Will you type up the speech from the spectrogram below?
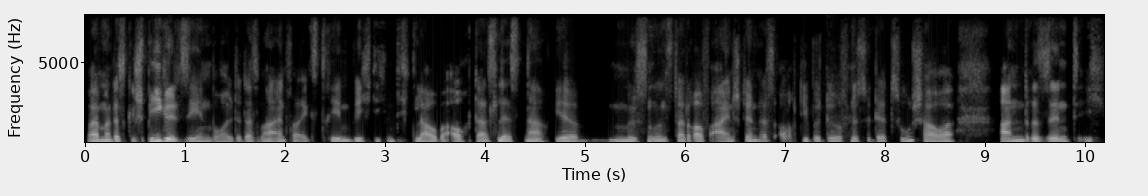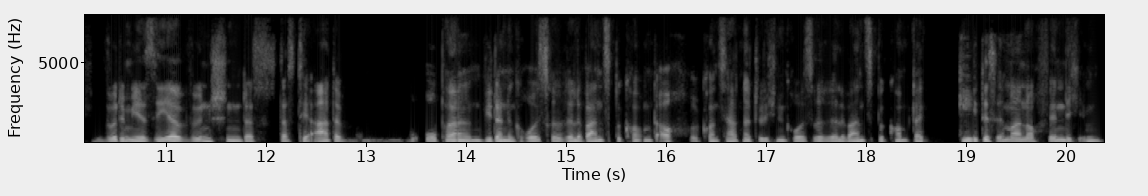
weil man das gespiegelt sehen wollte. Das war einfach extrem wichtig. Und ich glaube, auch das lässt nach. Wir müssen uns darauf einstellen, dass auch die Bedürfnisse der Zuschauer andere sind. Ich würde mir sehr wünschen, dass das Theater Oper wieder eine größere Relevanz bekommt, auch Konzert natürlich eine größere Relevanz bekommt. Da geht es immer noch, finde ich. Im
